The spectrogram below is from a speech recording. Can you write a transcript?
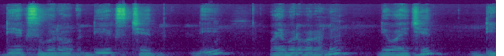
डी एक्स बरोबर डी एक्स छेद डी वाय बरोबर आलं डी वाय छेद डी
